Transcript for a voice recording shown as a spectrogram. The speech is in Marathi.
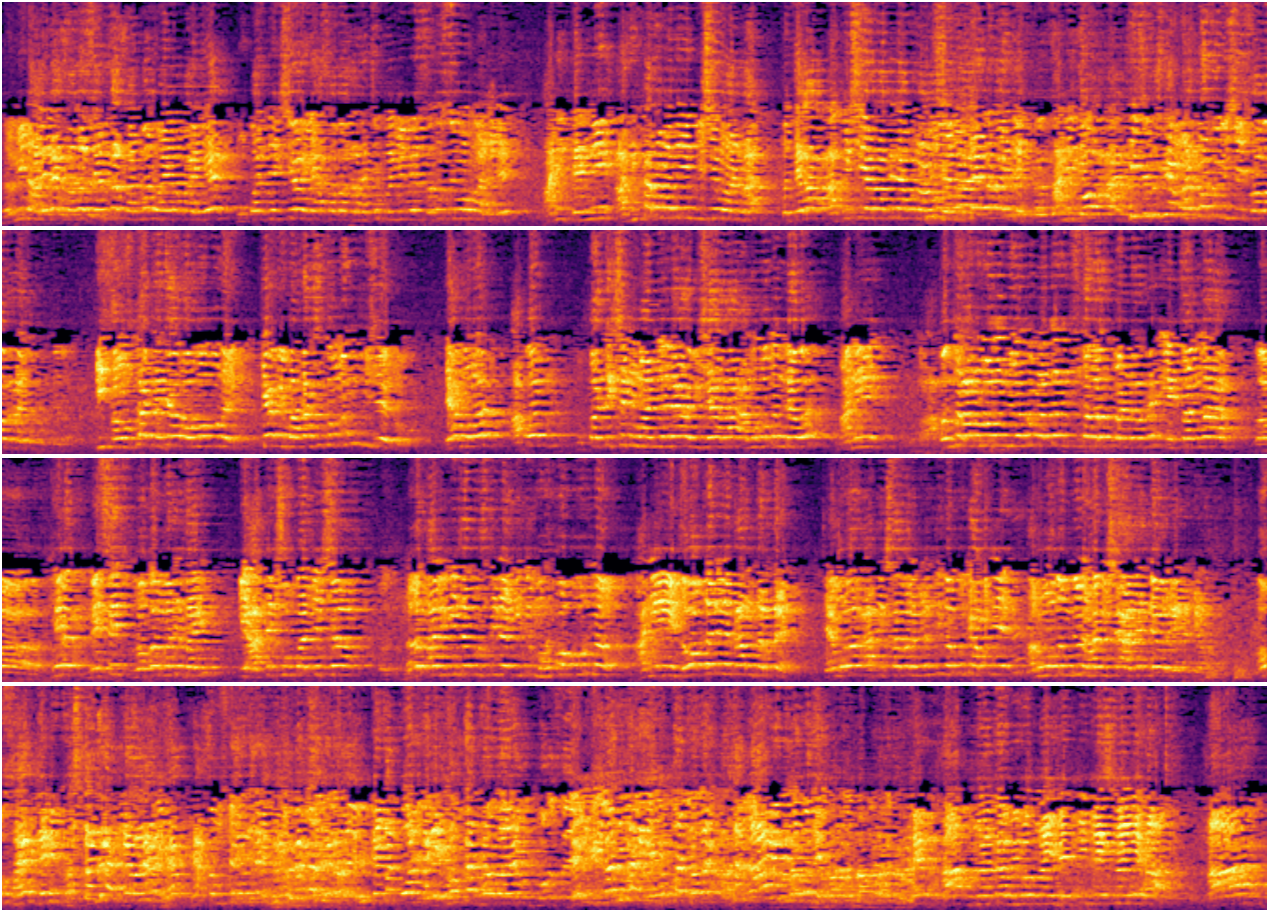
नवीन आलेल्या सदस्यांचा सन्मान व्हायला पाहिजे. उपाध्यक्ष या सभागृहाचे पहिले सदस्य म्हणून आलेले. आणि त्यांनी अधिकारामध्ये एक विषय मांडला. तर त्याला अध्यक्ष या नात्याने आपण आणि तो आर्थिकदृष्ट्या महत्त्वाचा विषय सभागृहाच्या. ही संस्था त्याच्यावर अवलंबून आहे. त्या विभागाशी संबंधित विषय येतो त्यामुळं आपण उपाध्यक्षांनी मांडलेल्या विषयाला अनुमोदन द्यावं. आणि आपण जर अनुमोदन दिलं तर मतदानाची सुद्धा गरज पडणार नाही. एक चांगला हे मेसेज लोकांमध्ये जाईल की अध्यक्ष उपाध्यक्ष नगरपालिकेच्या दृष्टीने किती महत्त्वपूर्ण आणि जबाबदारीने काम करत आहेत त्यामुळं अध्यक्ष साहेबांना विनंती करतो की आपण हे अनुमोदन देऊन हा विषय अजेंड्यावर घेण्यात यावा अहो साहेब ज्यांनी भ्रष्टाचार केला आहे, ह्या- ह्या संस्थेमध्ये ज्यांनी भ्रष्टाचार केला आहे, त्याचा कोर्टाने ठपका ठेवलाय ज्यांनी जिल्हाधिकाऱ्यांनी ठपका ठेवलाय असं काय आहे त्याच्यामध्ये? साहेब, हा कुणाचा विरोध नाही व्यक्तिद्वेष नाही हा हा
